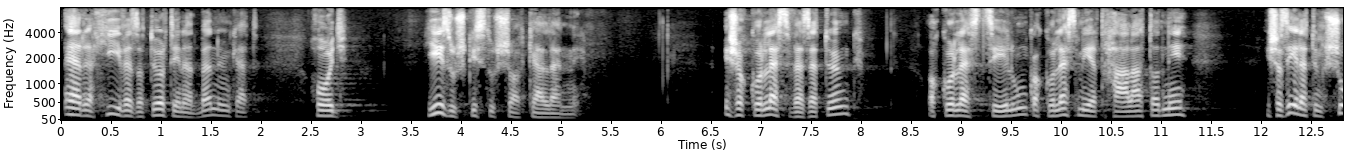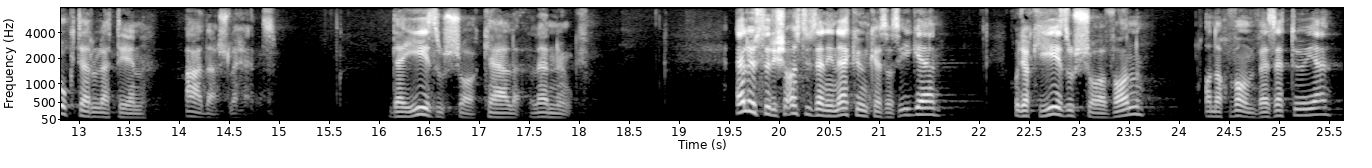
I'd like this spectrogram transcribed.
erre hív ez a történet bennünket, hogy Jézus Krisztussal kell lenni. És akkor lesz vezetőnk, akkor lesz célunk, akkor lesz miért hálát adni, és az életünk sok területén áldás lehet. De Jézussal kell lennünk. Először is azt üzeni nekünk ez az ige, hogy aki Jézussal van, annak van vezetője,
